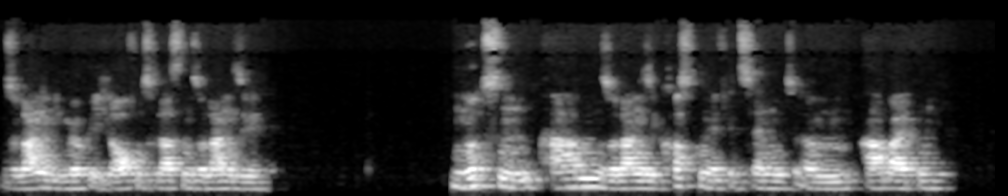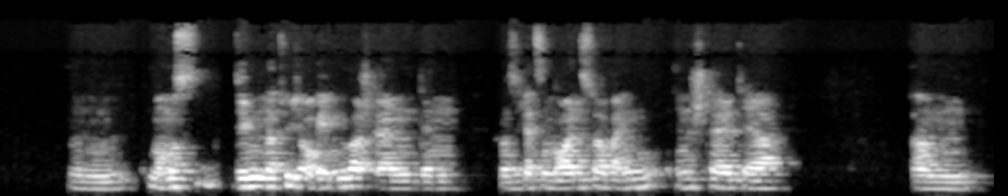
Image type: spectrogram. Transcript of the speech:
so lange wie möglich laufen zu lassen, solange sie Nutzen haben, solange sie kosteneffizient ähm, arbeiten. Ähm, man muss dem natürlich auch gegenüberstellen, denn wenn man sich jetzt einen neuen Server hin, hinstellt, der, ähm,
